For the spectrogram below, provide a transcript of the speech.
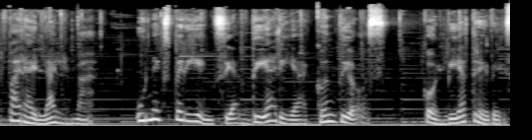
para el alma. Una experiencia diaria con Dios. Con Lía Treves.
